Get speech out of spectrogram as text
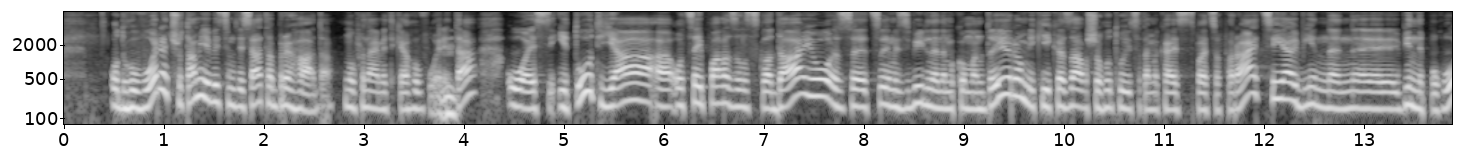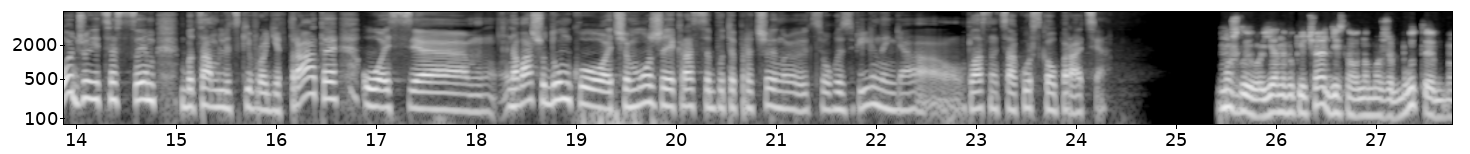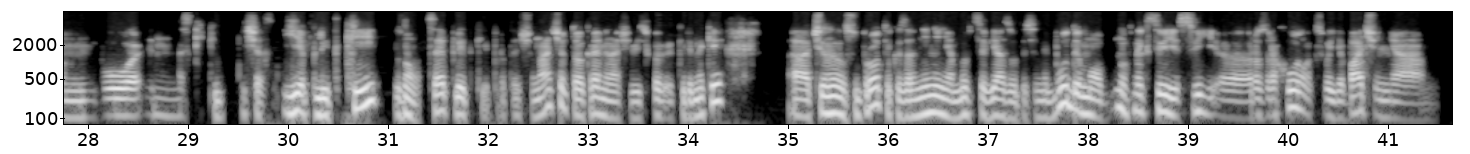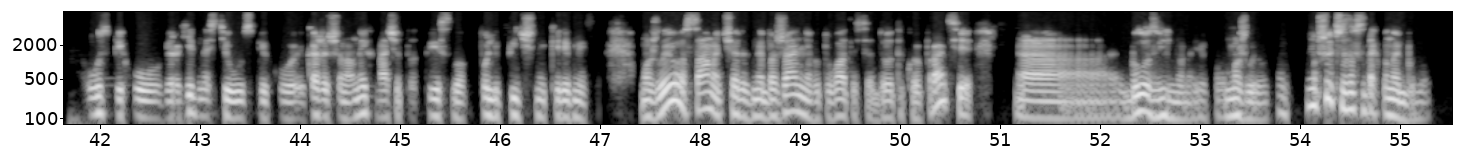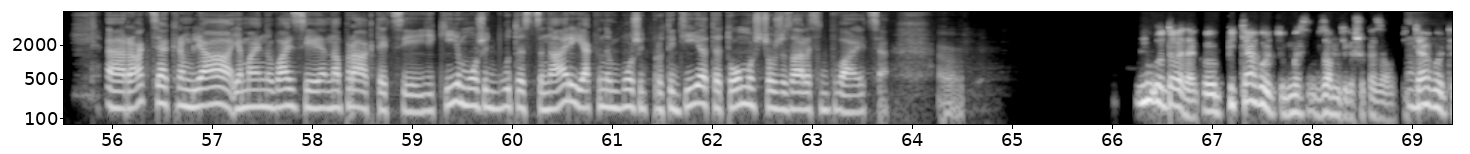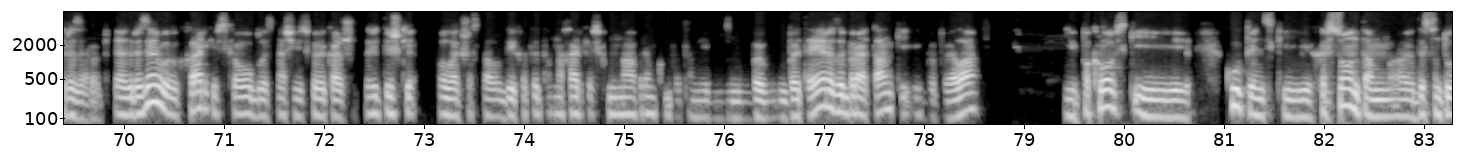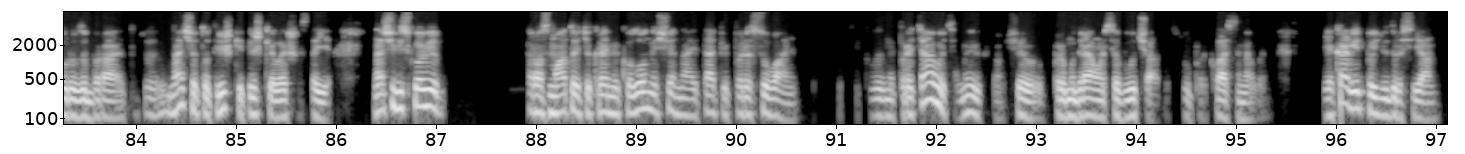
От говорять, що там є 80-та бригада. Ну, принаймні таке говорять. Мгм. Та? Ось і тут я е, оцей пазл складаю з цим звільненим командиром, який казав, що готується там якась спецоперація. Він не, не він не погоджується з цим, бо там людські вроді втрати. Ось е, на вашу думку, чи може якраз це бути причиною цього звільнення? Власне, ця курська операція? Можливо, я не виключаю, дійсно воно може бути, бо наскільки зараз є плітки, знову це плітки про те, що, начебто, окремі наші військові керівники а, чинили супротив, казали, ні, ні, ні, ми в це в'язуватися не будемо. Ну, в них свій свій е, розрахунок, своє бачення успіху, вірогідності успіху, і кажуть, що на них, начебто, тисло політичне керівництво. Можливо, саме через небажання готуватися до такої праці було звільнено його. Можливо, ну швидше за все, так воно й було. Е, Реакція Кремля, я маю на увазі на практиці, які можуть бути сценарії, як вони можуть протидіяти тому, що вже зараз відбувається. Е, Ну, давай так, підтягують, ми з вами тільки що казали, підтягують резерви. Підтягують резерви, Харківська область, наші військові кажуть, що трішки полегше стало дихати там на Харківському напрямку, бо там і БТР забирають, танки, і БПЛА, і Покровський, і Куп'янський, і Херсон там е, десантуру забирають. Тобто, начебто трішки-трішки легше стає. Наші військові розматують окремі колони ще на етапі пересування. Тобто, Коли вони перетягуються, ми їх там ще примудряємося влучати. Супер, класні новини. Яка відповідь від росіян?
